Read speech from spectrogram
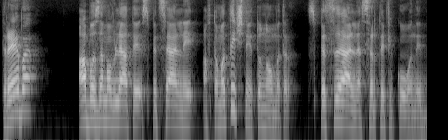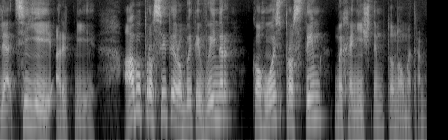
треба або замовляти спеціальний автоматичний тонометр, спеціально сертифікований для цієї аритмії, або просити робити вимір когось простим механічним тонометром.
